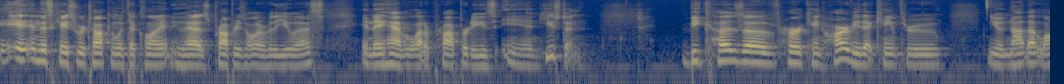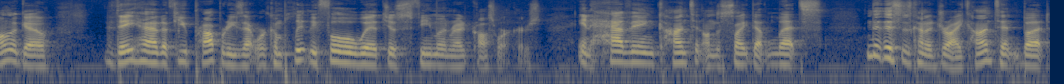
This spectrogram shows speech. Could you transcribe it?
in, in this case, we we're talking with a client who has properties all over the U.S. and they have a lot of properties in Houston. Because of Hurricane Harvey that came through, you know, not that long ago, they had a few properties that were completely full with just FEMA and Red Cross workers. And having content on the site that lets, this is kind of dry content, but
